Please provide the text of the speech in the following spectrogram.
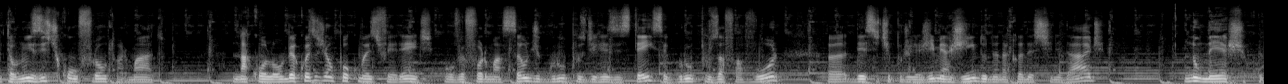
então não existe confronto armado. Na Colômbia a coisa já é um pouco mais diferente. Houve a formação de grupos de resistência, grupos a favor uh, desse tipo de regime, agindo né, na clandestinidade. No México,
